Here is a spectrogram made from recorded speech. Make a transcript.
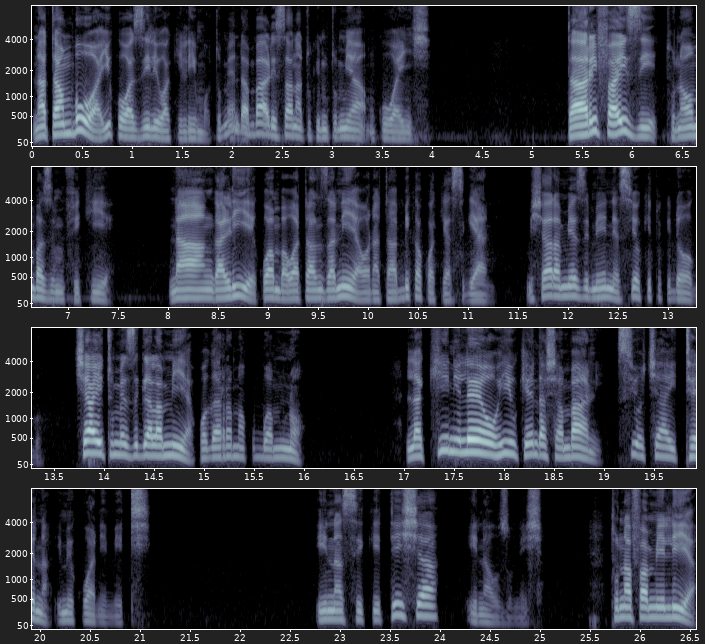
Natambua yuko waziri wa kilimo, tumeenda mbali sana tukimtumia mkuu wa nchi. Taarifa hizi tunaomba zimfikie na angalie kwamba Watanzania wanataabika kwa kiasi gani. Mishahara miezi minne sio kitu kidogo. Chai tumezigaramia kwa gharama kubwa mno, lakini leo hii ukienda shambani sio chai tena, imekuwa ni miti. Inasikitisha, inahuzunisha. Tuna familia,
